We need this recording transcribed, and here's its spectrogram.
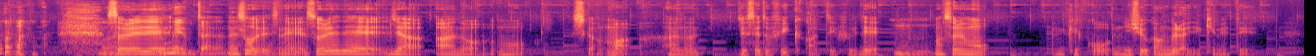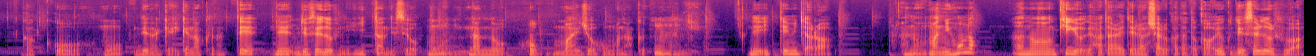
それで運命みたいなね。そうですね。それでじゃああのもうしかもまああのデュッセドルフ行くかっていう風で、うん。まあ、それも結構2週間ぐらいで決めて学校も出なきゃいけなくなってで、うん。デュッセドルフに行ったんですよ。もううん何のほぼ前情報もなく。うん。で行ってみたらあの、まあ、日本のあの企業で働いてらっしゃる方とかはよくデュッセルドルフは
